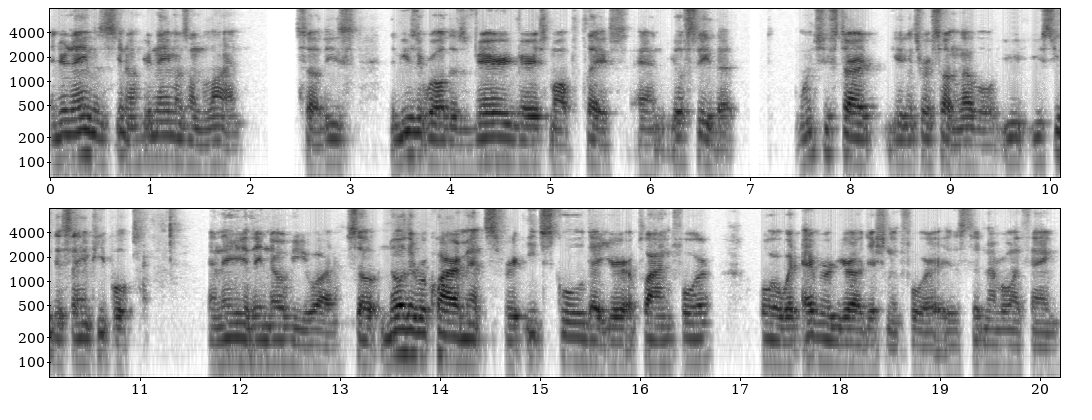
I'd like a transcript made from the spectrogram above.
and your name is you know your name is on the line. So these the music world is very very small place. And you'll see that once you start getting to a certain level, you you see the same people, and they they know who you are. So know the requirements for each school that you're applying for, or whatever you're auditioning for is the number one thing,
